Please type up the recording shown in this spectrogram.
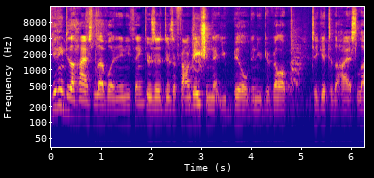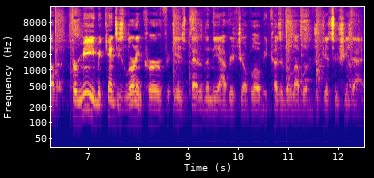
Getting to the highest level in anything, there's a there's a foundation that you build and you develop to get to the highest level. For me, Mackenzie's learning curve is better than the average Joe Blow because of the level of jiu-jitsu she's at.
